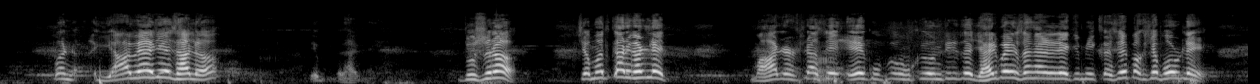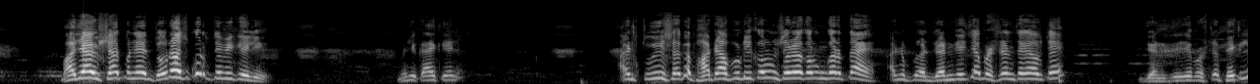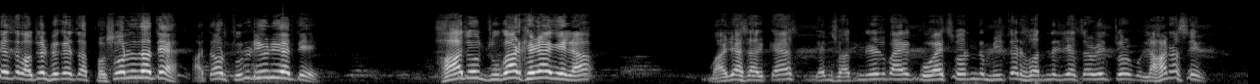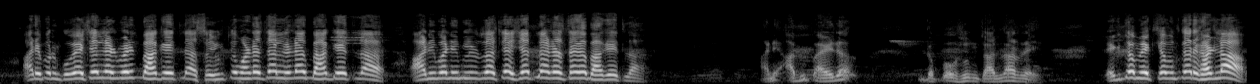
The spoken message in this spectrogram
पण यावेळा जे झालं ते झालं नाही. दुसरं चमत्कार घडलेत. महाराष्ट्राचे एक उपमुख्यमंत्री तर जाहीरपणे सांगायला लागले की मी कसे पक्ष फोडले? माझ्या आयुष्यात म्हणजे दोनच कृत्य मी केली. म्हणजे काय केलं? आणि तुम्ही सगळं फाटाफुटी करून सगळं करून करताय. आणि जनतेच्या प्रश्नांचं काय होतंय? जनतेचे प्रश्न फेकले तर बाजूला फेकायचा. फसवलं जाते हातावर चुरी ठेवली जाते. हा जो जुगार खेळला गेला माझ्यासारख्या ज्यांनी स्वातंत्र्याचं पाय गोव्याचं स्वातंत्र्य मी तर स्वातंत्र्याच्या चळवळीत थोडं लहान असेल. अरे पण गोव्याच्या लढवळीत भाग घेतला संयुक्त महाराष्ट्राच्या लढ्यात भाग घेतला आणीबाणी विरोधाच्या ह्याच्यात लढ्यात सगळा भाग घेतला? आणि आम्ही पाहिलं गप्प बसून चालणार नाही. एकदम एक चमत्कार घडला.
